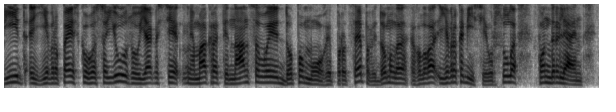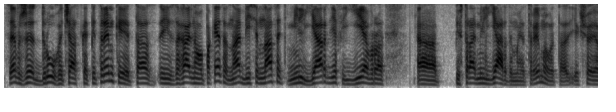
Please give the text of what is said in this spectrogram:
від Європейського союзу у якості макрофінансової допомоги. Про це повідомила голова Єврокомісії Урсула фон дер Ляйн. Це вже друга частка підтримки та із загального пакету на 18 мільярдів євро. Півтора мільярда ми отримали. Та якщо я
